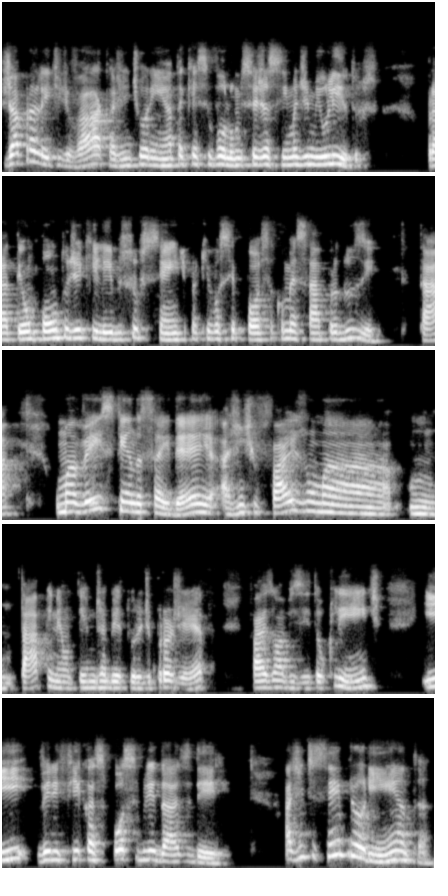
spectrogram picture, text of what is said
Já para leite de vaca, a gente orienta que esse volume seja acima de mil litros, para ter um ponto de equilíbrio suficiente para que você possa começar a produzir. Tá? Uma vez tendo essa ideia, a gente faz uma, um TAP, né, um termo de abertura de projeto, faz uma visita ao cliente e verifica as possibilidades dele. A gente sempre orienta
